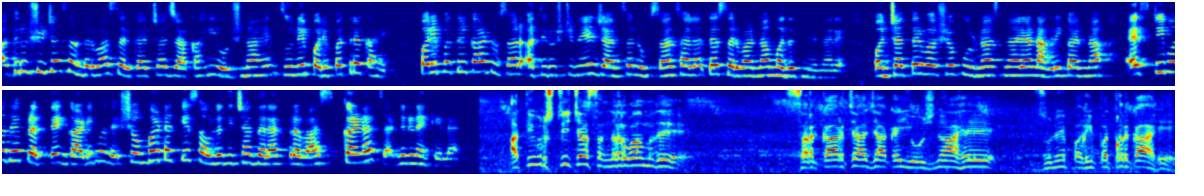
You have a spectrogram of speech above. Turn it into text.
अतिवृष्टीच्या संदर्भात सरकारच्या ज्या काही योजना आहेत जुने परिपत्रक आहेत परिपत्रकानुसार अतिवृष्टीने ज्यांचं नुकसान झालं त्या सर्वांना मदत मिळणार आहे. पंच्याहत्तर वर्ष पूर्ण असणाऱ्या नागरिकांना एस टीमध्ये प्रत्येक गाडीमध्ये शंभर टक्के सवलतीच्या दरात प्रवास करण्याचा निर्णय केला आहे अतिवृष्टीच्या संदर्भामध्ये सरकारच्या ज्या काही योजना आहे जुने परिपत्रक आहे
